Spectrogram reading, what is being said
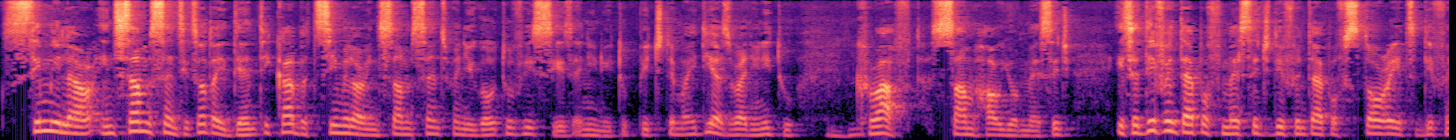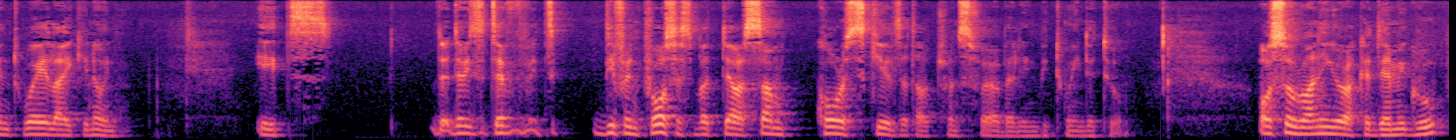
similar in some sense, it's not identical, but similar in some sense when you go to VCs and you need to pitch them ideas, right? You need to mm-hmm. craft somehow your message it's a different type of message, different type of story. It's a different way, like you know, it's there is a, it's a different process, but there are some core skills that are transferable in between the two. Also, running your academic group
